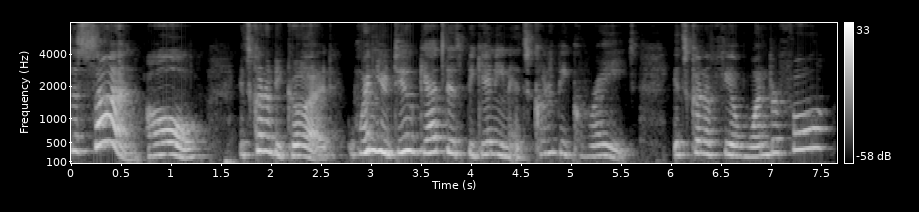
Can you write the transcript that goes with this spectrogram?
The sun. Oh, it's going to be good. When you do get this beginning, it's going to be great. It's going to feel wonderful.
